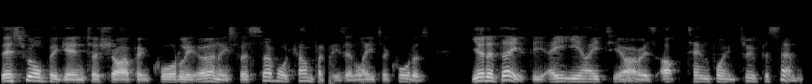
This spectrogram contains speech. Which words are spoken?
This will begin to show up in quarterly earnings for several companies in later quarters. Year to date, the AEITR is up 10.2%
